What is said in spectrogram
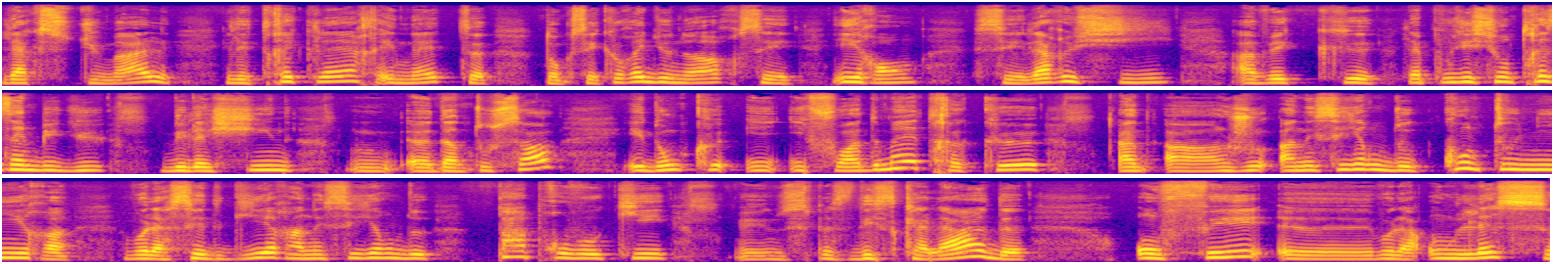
l'axe du mal. Il est très clair et net. Donc c'est Corée du Nord, c'est Iran, c'est la Russie, avec euh, la position très ambiguë de la Chine hum, euh, dans tout ça. Et donc, il, faut admettre que en, essayant de contenir voilà, cette guerre, en essayant de pas provoquer une espèce d'escalade, on fait, euh, voilà, on laisse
